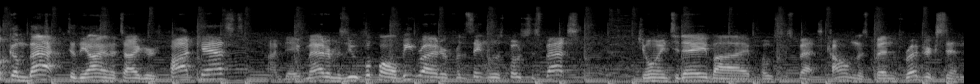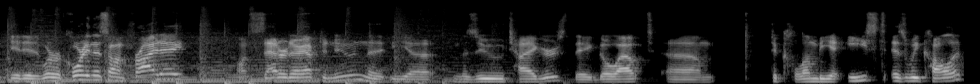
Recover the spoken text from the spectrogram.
Welcome back to the Eye on the Tigers podcast. I'm Dave Matter, Mizzou football beat writer for the St. Louis Post Dispatch. Joined today by Post Dispatch columnist Ben Frederickson. It is we're recording this on Friday. On Saturday afternoon, the, the uh, Mizzou Tigers they go out um, to Columbia East, as we call it,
